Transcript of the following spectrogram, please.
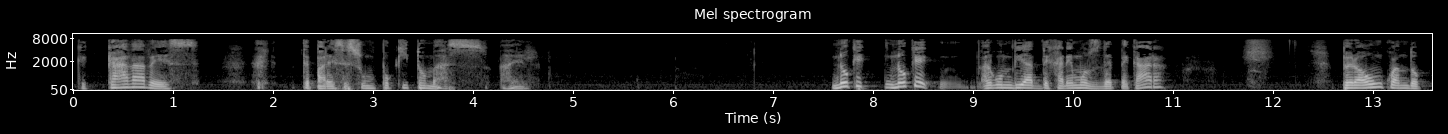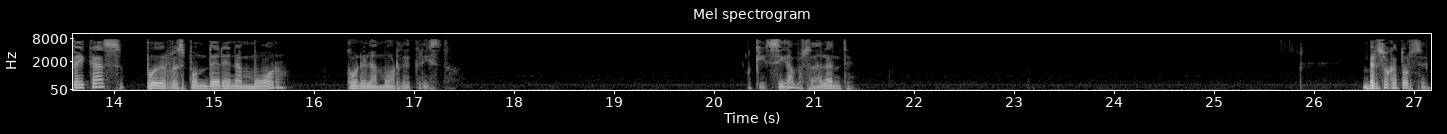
que cada vez te pareces un poquito más a Él. No que, no que algún día dejaremos de pecar, pero aun cuando pecas puedes responder en amor con el amor de Cristo. Ok, sigamos adelante. Verso 14.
